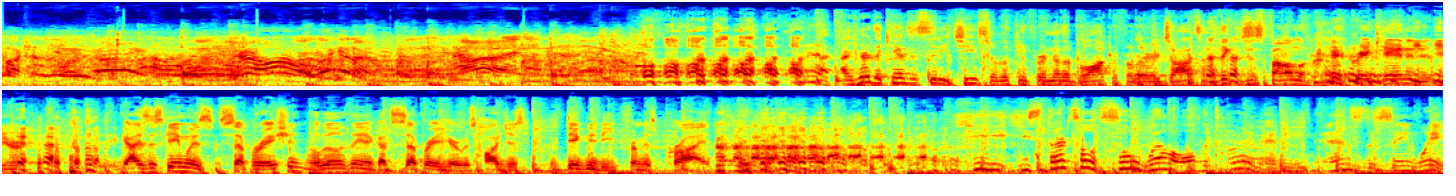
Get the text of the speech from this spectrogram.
Fucking I heard the Kansas City Chiefs are looking for another blocker for Larry Johnson. I think we just found a great, great candidate here. Guys, this game was separation. Well, the only thing that got separated here was Hodge's dignity from his pride. he he starts out so well all the time, and he ends the same way.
